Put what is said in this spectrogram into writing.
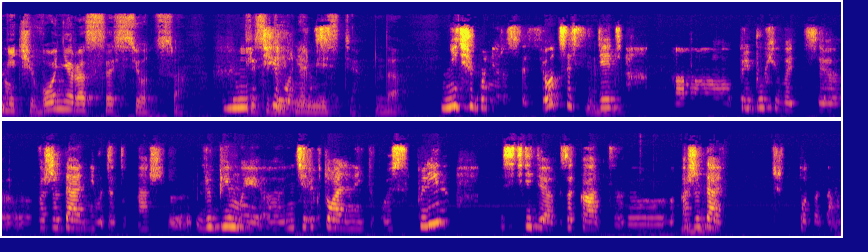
ничего не рассосется. Ничего не на месте. Да. Ничего не рассосется, сидеть угу прибухивать э, в ожидании вот этот наш любимый интеллектуальный такой сплин, сидя в закат, э, ожидать что-то там.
